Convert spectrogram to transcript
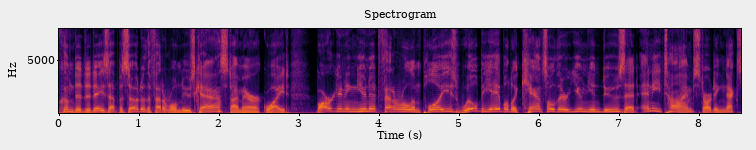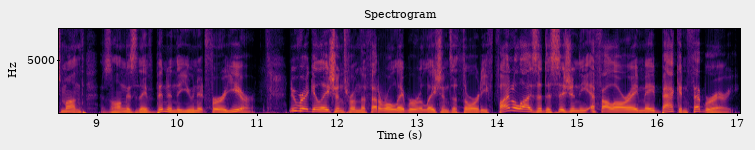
Welcome to today's episode of the Federal Newscast. I'm Eric White. Bargaining unit federal employees will be able to cancel their union dues at any time starting next month, as long as they've been in the unit for a year. New regulations from the Federal Labor Relations Authority finalize a decision the FLRA made back in February.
